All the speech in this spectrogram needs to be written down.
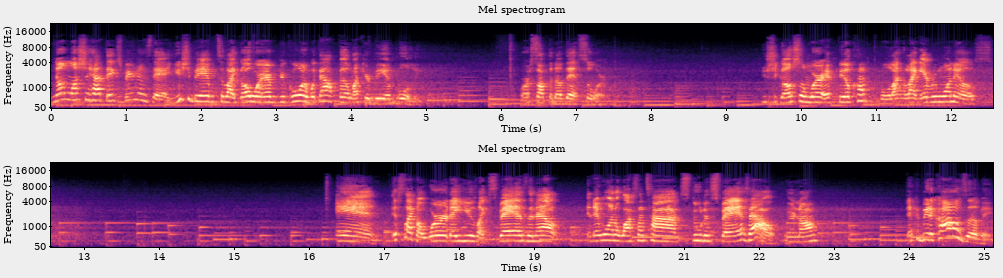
No one should have to experience that. You should be able to like go wherever you're going without feeling like you're being bullied. Or something of that sort. You should go somewhere and feel comfortable like like everyone else. And it's like a word they use like spazzing out and they wonder why sometimes students spaz out, you know? That could be the cause of it.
